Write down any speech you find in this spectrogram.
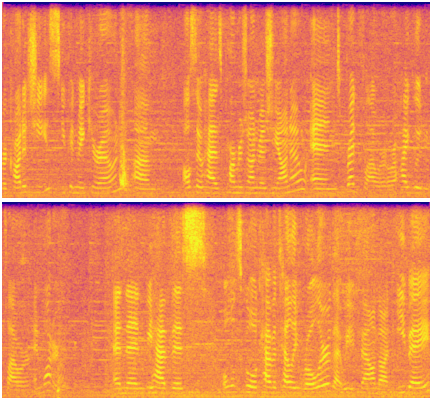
ricotta cheese. You can make your own. Um, also has Parmesan Reggiano and bread flour or a high gluten flour and water. And then we have this old school cavatelli roller that we found on eBay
